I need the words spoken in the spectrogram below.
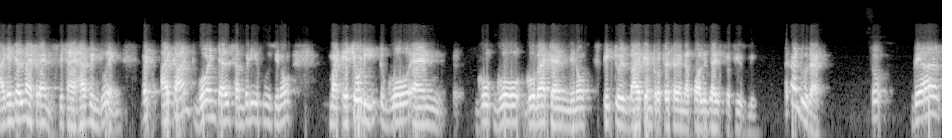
I can tell my friends, which I have been doing, but I can't go and tell somebody who's you know my HOD to go and go go go back and you know speak to his biochem professor and apologize profusely. I can't do that. So there are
